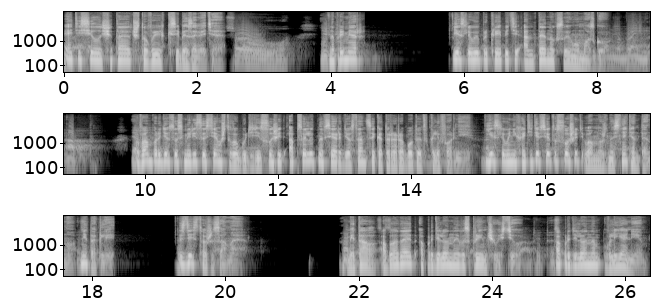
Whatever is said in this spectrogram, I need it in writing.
эти силы считают, что вы их к себе зовете. Например, если вы прикрепите антенну к своему мозгу, вам придется смириться с тем, что вы будете слышать абсолютно все радиостанции, которые работают в Калифорнии. Если вы не хотите все это слушать, вам нужно снять антенну, не так ли? Здесь то же самое. Металл обладает определенной восприимчивостью, определенным влиянием,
